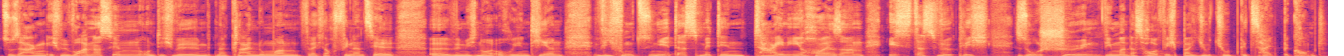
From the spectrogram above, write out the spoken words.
zu sagen, ich will woanders hin und ich will mit einer kleinen Nummer, vielleicht auch finanziell, äh, will mich neu orientieren. Wie funktioniert das mit den Tiny-Häusern? Ist das wirklich so schön, wie man das häufig bei YouTube gezeigt bekommt?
